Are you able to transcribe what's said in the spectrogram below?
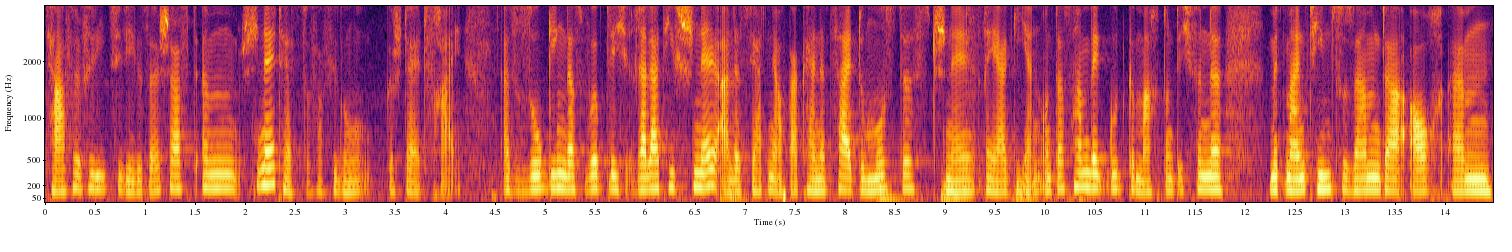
Tafel für die Zivilgesellschaft ähm, Schnelltests zur Verfügung gestellt, frei. Also so ging das wirklich relativ schnell alles. Wir hatten ja auch gar keine Zeit. Du musstest schnell reagieren. Und das haben wir gut gemacht. Und ich finde, mit meinem Team zusammen da auch ähm,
